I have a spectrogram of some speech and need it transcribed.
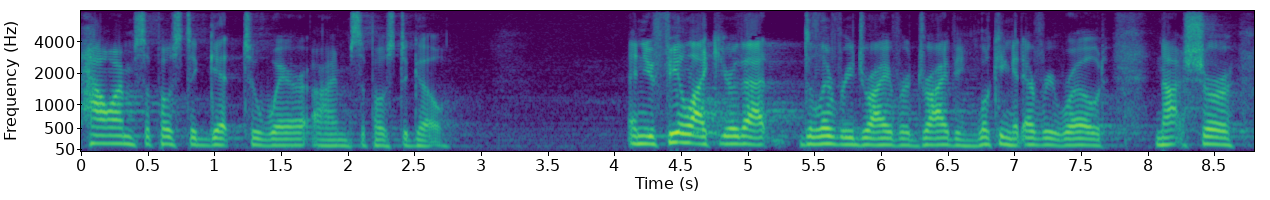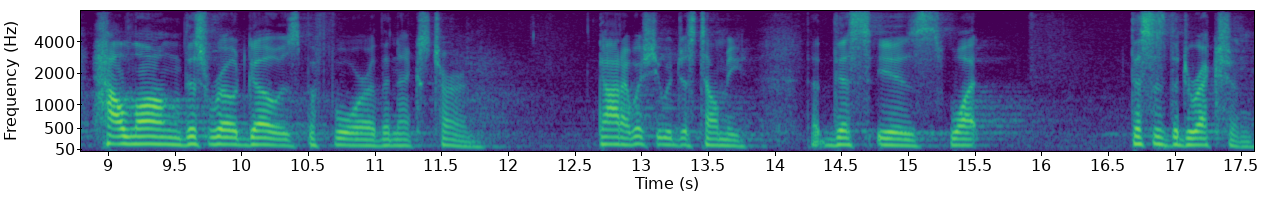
how I'm supposed to get to where I'm supposed to go. And you feel like you're that delivery driver driving, looking at every road, not sure how long this road goes before the next turn. God, I wish you would just tell me that this is what, this is the direction.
